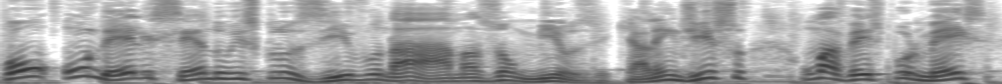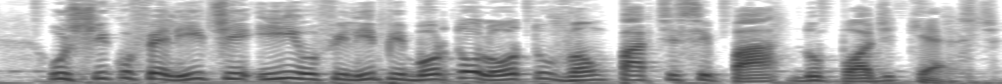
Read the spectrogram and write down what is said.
com um deles sendo exclusivo na Amazon Music. Além disso, uma vez por mês, o Chico Felite e o Felipe Bortolotto vão participar do podcast.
